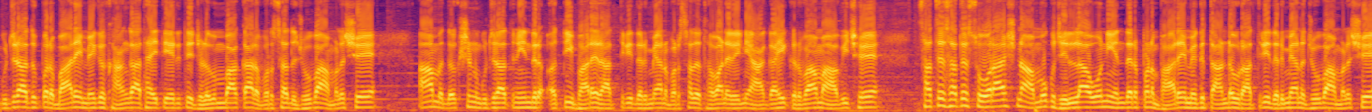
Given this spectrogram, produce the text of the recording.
ગુજરાત ઉપર ભારે મેઘખાંગા થાય તે રીતે જળબંબાકાર વરસાદ જોવા મળશે. આમ દક્ષિણ ગુજરાતની અંદર અતિ ભારે રાત્રિ દરમિયાન વરસાદ થવાને લઈને આગાહી કરવામાં આવી છે. સાથે સાથે સૌરાષ્ટ્રના અમુક જિલ્લાઓની અંદર પણ ભારે મેઘ તાંડવ રાત્રિ દરમિયાન જોવા મળશે.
